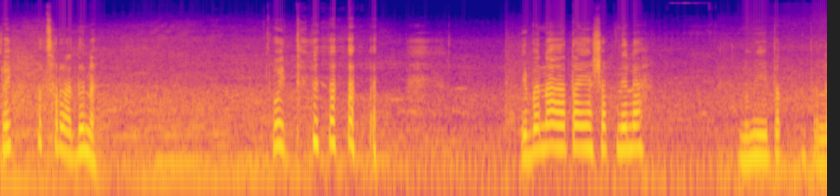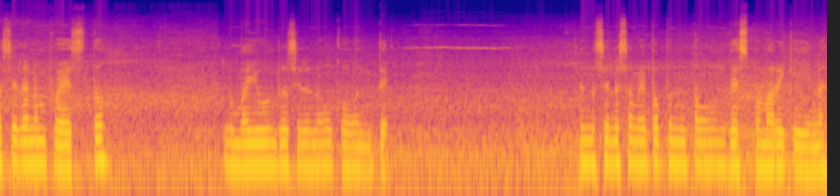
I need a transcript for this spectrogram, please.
Ay, ba't sarado na? Wait. Iba na ata yung shop nila. Lumipat pala sila ng pwesto. Lumayo na sila ng konti. Na sila sa may papuntang Vespa Marikina.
